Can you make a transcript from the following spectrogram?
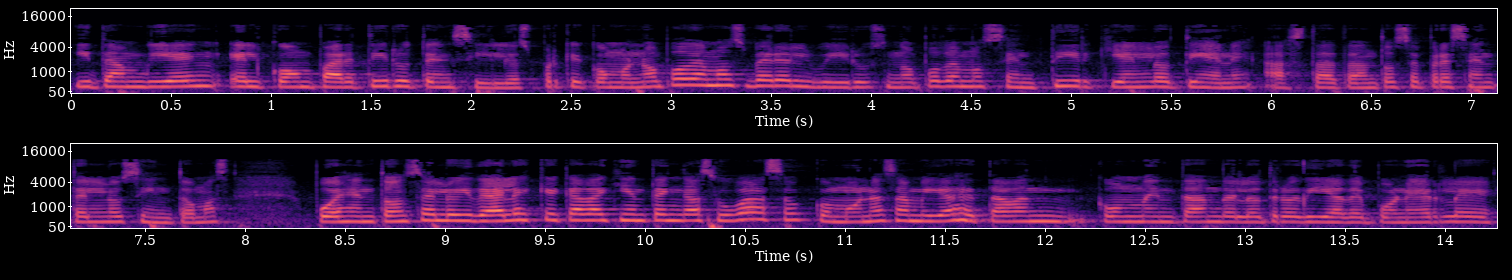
y también el compartir utensilios, porque como no podemos ver el virus, no podemos sentir quién lo tiene hasta tanto se presenten los síntomas, pues entonces lo ideal es que cada quien tenga su vaso, como unas amigas estaban comentando el otro día de ponerle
